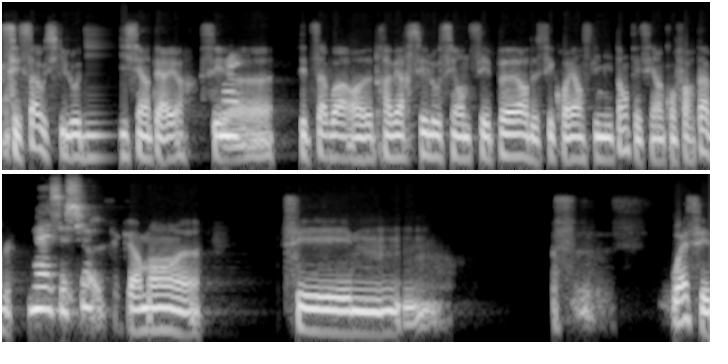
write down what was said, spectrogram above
C'est ça aussi l'odyssée intérieure. C'est euh, de savoir traverser l'océan de ses peurs, de ses croyances limitantes, et c'est inconfortable. Ouais, c'est sûr. c'est clairement c'est ouais, c'est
